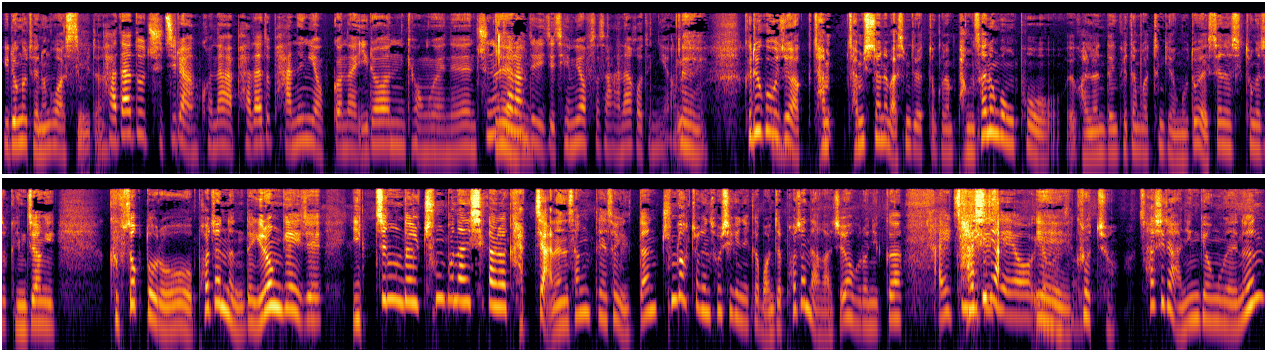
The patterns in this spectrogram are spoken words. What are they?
이런 게 되는 것 같습니다. 받아도 주지를 않거나 받아도 반응이 없거나 이런 경우에는 주는 네. 사람들이 이제 재미없어서 안 하거든요. 네. 그리고 음. 이제 잠, 잠시 전에 말씀드렸던 그런 방사능 공포에 관련된 괴담 같은 경우도 SNS를 통해서 굉장히 급속도로 퍼졌는데 이런 게 이제 입증될 충분한 시간을 갖지 않은 상태에서 일단 충격적인 소식이니까 먼저 퍼져 나가죠. 그러니까 사실이 세요 예, 그렇죠. 사실이 아닌 경우에는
